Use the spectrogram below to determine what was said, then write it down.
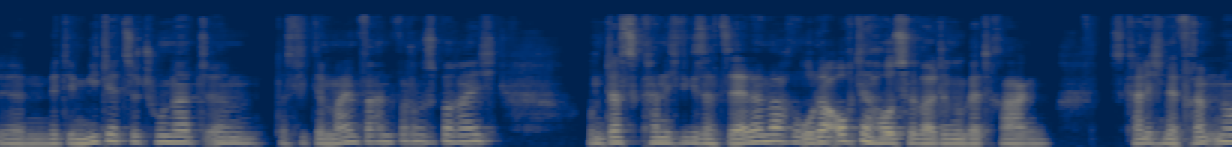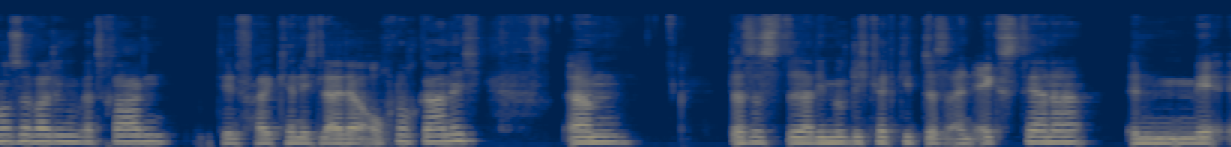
äh, mit dem Mieter zu tun hat, ähm, das liegt in meinem Verantwortungsbereich. Und das kann ich, wie gesagt, selber machen oder auch der Hausverwaltung übertragen. Das kann ich in der Fremdenhausverwaltung übertragen. Den Fall kenne ich leider auch noch gar nicht. Ähm, dass es da die Möglichkeit gibt, dass ein externer in mehr,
